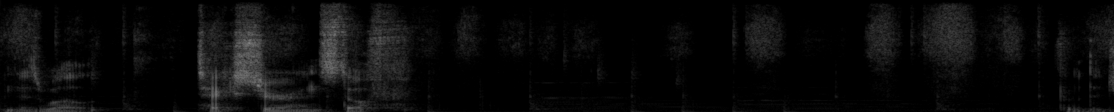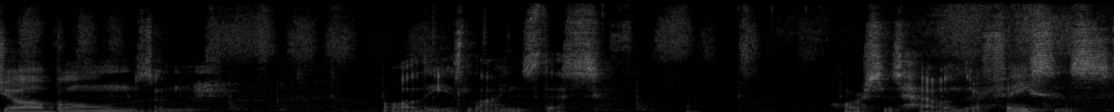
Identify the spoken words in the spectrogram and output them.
And as well, texture and stuff for the jaw bones and all these lines that horses have on their faces.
